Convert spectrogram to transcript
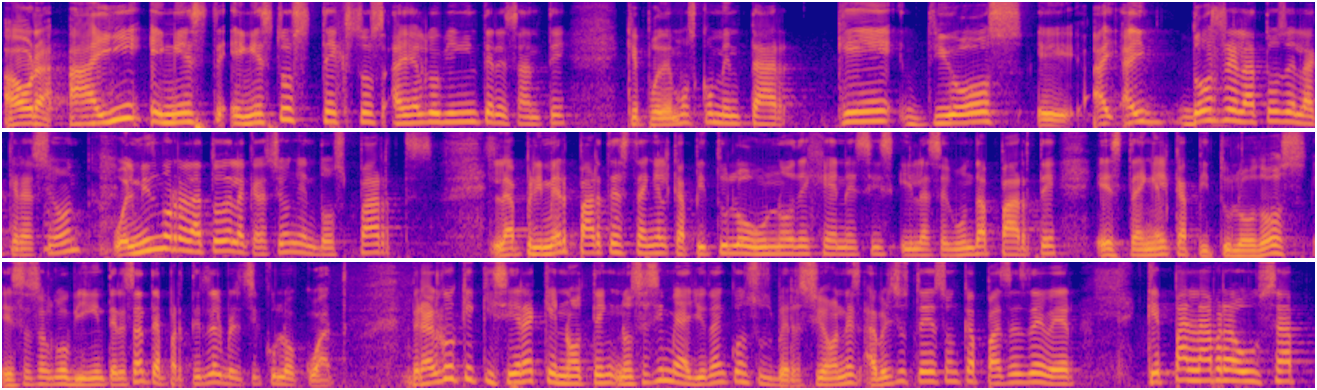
Ahora, ahí en, este, en estos textos hay algo bien interesante que podemos comentar que Dios, eh, hay, hay dos relatos de la creación, o el mismo relato de la creación en dos partes. La primera parte está en el capítulo 1 de Génesis y la segunda parte está en el capítulo 2. Eso es algo bien interesante, a partir del versículo 4. Pero algo que quisiera que noten, no sé si me ayudan con sus versiones, a ver si ustedes son capaces de ver qué palabra usa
